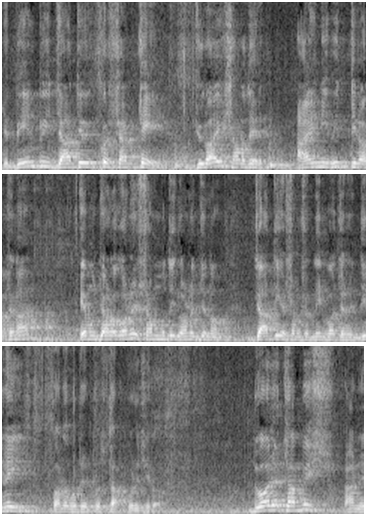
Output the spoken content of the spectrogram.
যে বিএনপি জাতীয় ঐক্য স্বার্থে জুলাই সনদের আইনি ভিত্তি রচনা এবং জনগণের সম্মতি গ্রহণের জন্য জাতীয় সংসদ নির্বাচনের দিনেই গণভোটের প্রস্তাব করেছিল। দু হাজার ছাব্বিশ মানে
